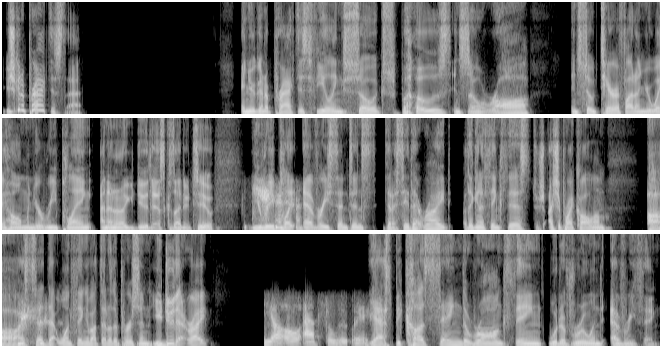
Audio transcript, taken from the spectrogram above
You're just going to practice that. And you're going to practice feeling so exposed and so raw and so terrified on your way home when you're replaying. And I know you do this because I do too. You replay every sentence. Did I say that right? Are they going to think this? I should probably call them. Oh, I said that one thing about that other person. You do that, right? Yeah. Oh, absolutely. Yes, because saying the wrong thing would have ruined everything.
